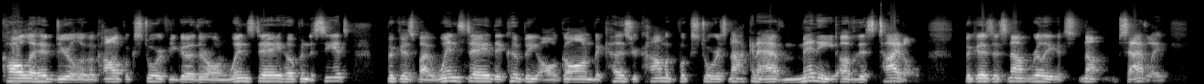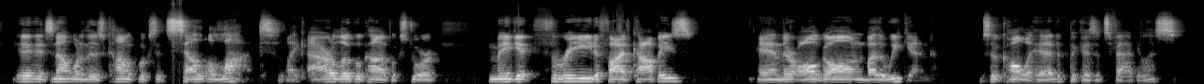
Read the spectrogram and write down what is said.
call ahead to your local comic book store if you go there on Wednesday, hoping to see it, because by Wednesday they could be all gone because your comic book store is not going to have many of this title because it's not really, it's not, sadly, it's not one of those comic books that sell a lot. Like our local comic book store may get three to five copies, and they're all gone by the weekend. So call ahead because it's fabulous.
